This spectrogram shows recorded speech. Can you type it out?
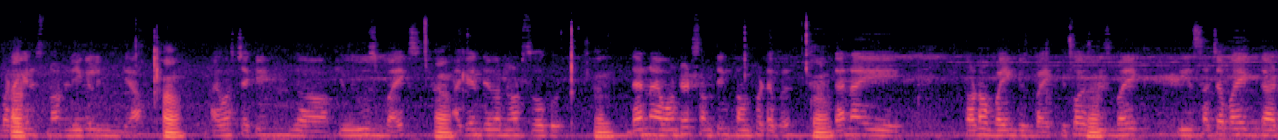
but Huh. again, it's not legal in India. uh, I was checking a few used bikes. Huh. Again, they were not so good. um, Then I wanted something comfortable. Huh. Then I thought of buying this bike because this bike is such a bike that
